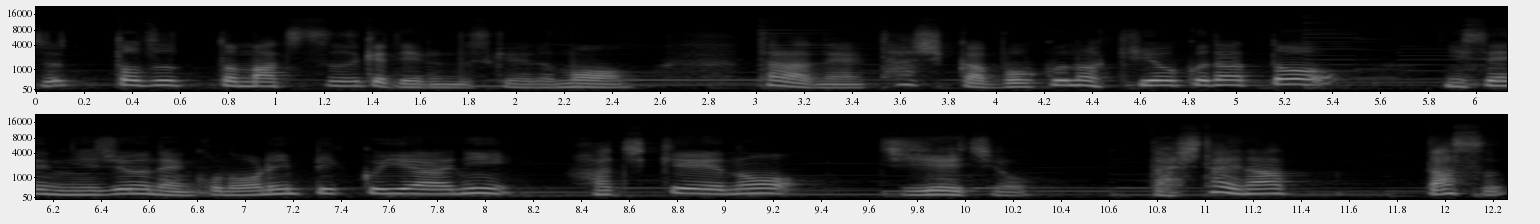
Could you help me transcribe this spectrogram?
ずっとずっと待ち続けているんですけれどもただね確か僕の記憶だと2020年このオリンピックイヤーに 8K の GH を出したいなっ出す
